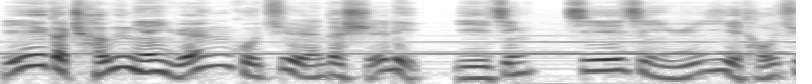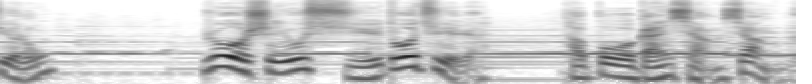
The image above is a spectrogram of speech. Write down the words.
一个成年远古巨人的实力已经接近于一头巨龙，若是有许多巨人，他不敢想象的。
